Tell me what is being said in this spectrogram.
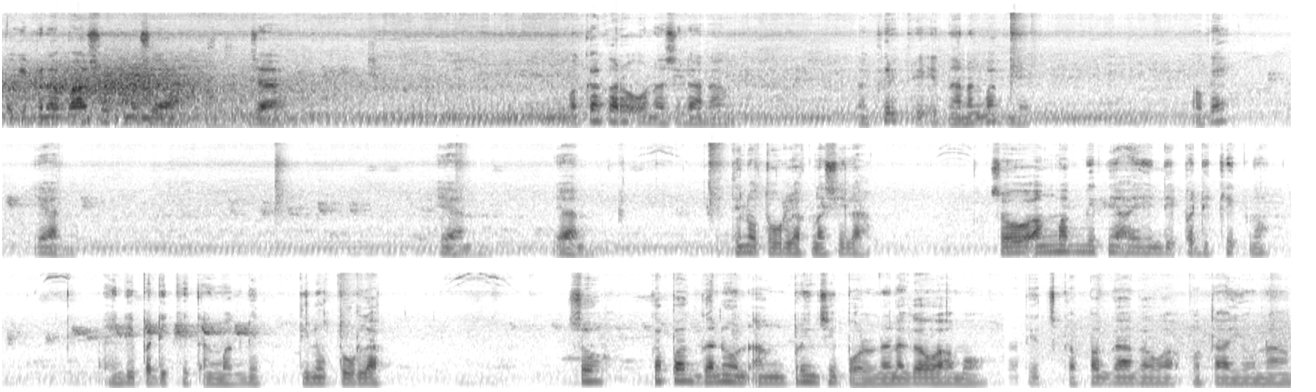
Pag ipinapasok mo siya dyan, magkakaroon na sila ng nag-create na ng magnet. Okay? Yan. Yan. Yan. Tinutulak na sila. So, ang magnet niya ay hindi pa dikit, no? Ay, hindi pa dikit ang magnet. Tinutulak. So, kapag ganun ang principle na nagawa mo, at it's kapag gagawa po tayo ng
